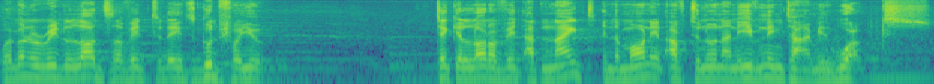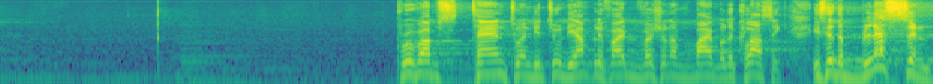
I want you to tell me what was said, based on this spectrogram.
We're going to read lots of it today. It's good for you. Take a lot of it at night, in the morning, afternoon, and evening time. It works. Proverbs 10 22, the amplified version of the Bible, the classic. He said, The blessing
